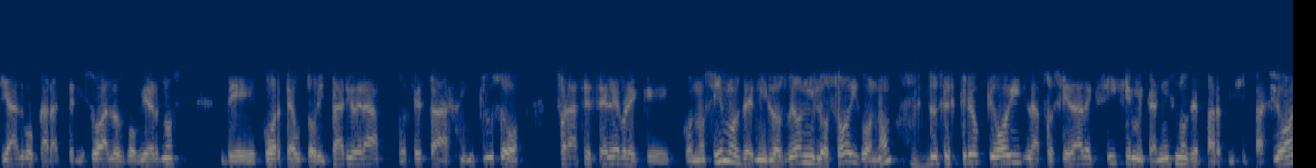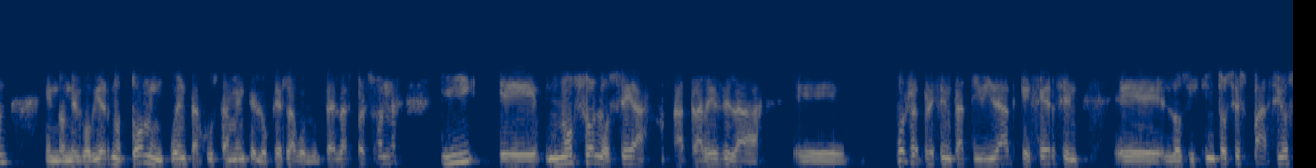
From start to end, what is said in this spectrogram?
si algo caracterizó a los gobiernos de corte autoritario era pues esta incluso frase célebre que conocimos de ni los veo ni los oigo, ¿no? Entonces creo que hoy la sociedad exige mecanismos de participación en donde el gobierno tome en cuenta justamente lo que es la voluntad de las personas y eh, no solo sea a través de la eh, pues representatividad que ejercen eh, los distintos espacios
